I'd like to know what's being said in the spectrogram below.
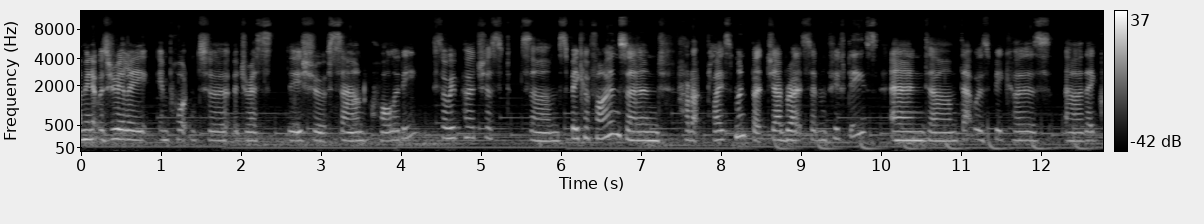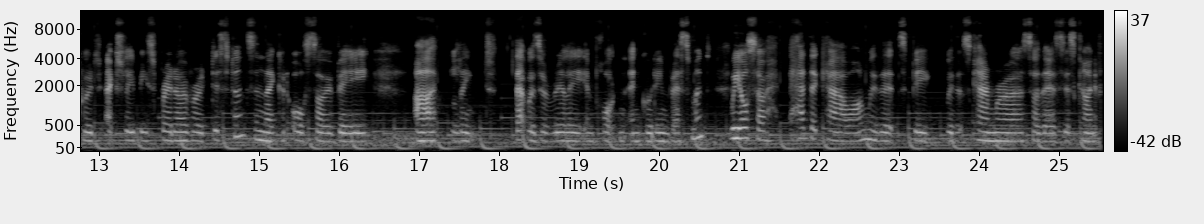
I mean, it was really important to address the issue of sound quality. So we purchased some speakerphones and product placement, but Jabra 750s. And um, that was because uh, they could actually be spread over a distance and they could also be uh, linked. That was a really important and good investment. We also had the cow on with its big, with its camera. So there's this kind of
